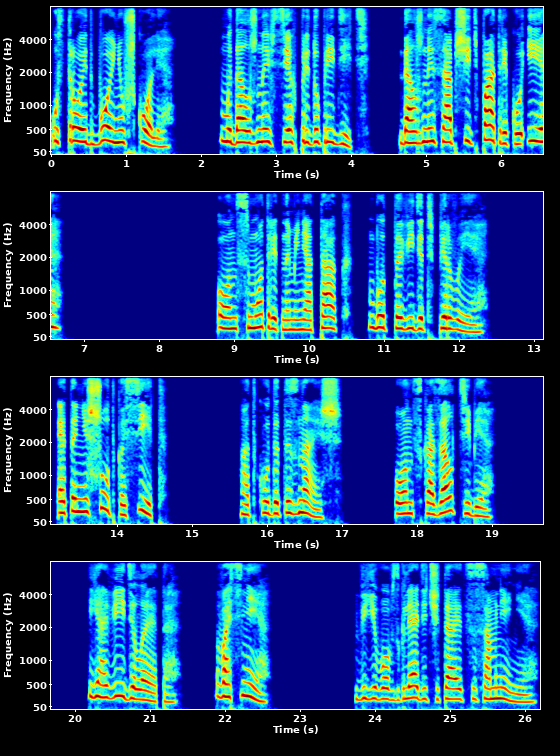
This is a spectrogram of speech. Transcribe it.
устроит бойню в школе. Мы должны всех предупредить. Должны сообщить Патрику и... Он смотрит на меня так, будто видит впервые. Это не шутка, Сид. «Откуда ты знаешь? Он сказал тебе?» «Я видела это. Во сне». В его взгляде читается сомнение.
